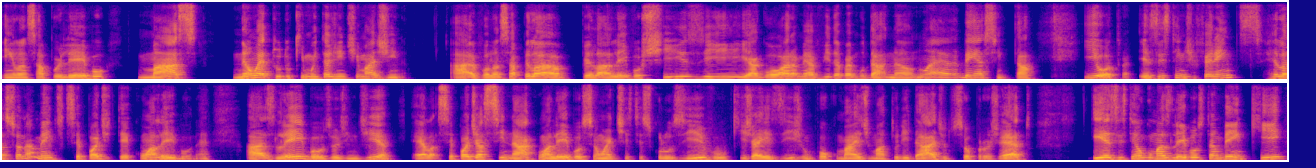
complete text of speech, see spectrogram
em lançar por label, mas não é tudo que muita gente imagina. Ah, eu vou lançar pela, pela label X e agora minha vida vai mudar. Não, não é bem assim, tá? E outra, existem diferentes relacionamentos que você pode ter com a label, né? As labels, hoje em dia, ela, você pode assinar com a label, ser um artista exclusivo, o que já exige um pouco mais de maturidade do seu projeto. E existem algumas labels também que,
